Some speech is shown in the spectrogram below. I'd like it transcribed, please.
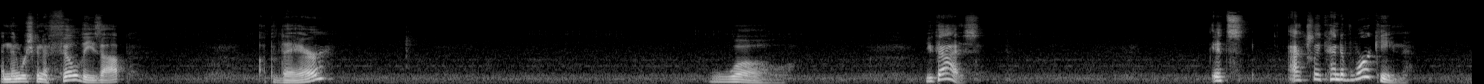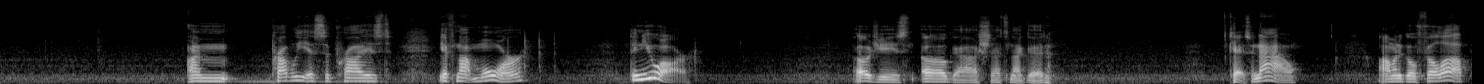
And then we're just gonna fill these up. Up there. Whoa. You guys. It's actually kind of working. I'm probably as surprised, if not more, than you are. Oh geez, oh gosh, that's not good. Okay, so now I'm gonna go fill up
